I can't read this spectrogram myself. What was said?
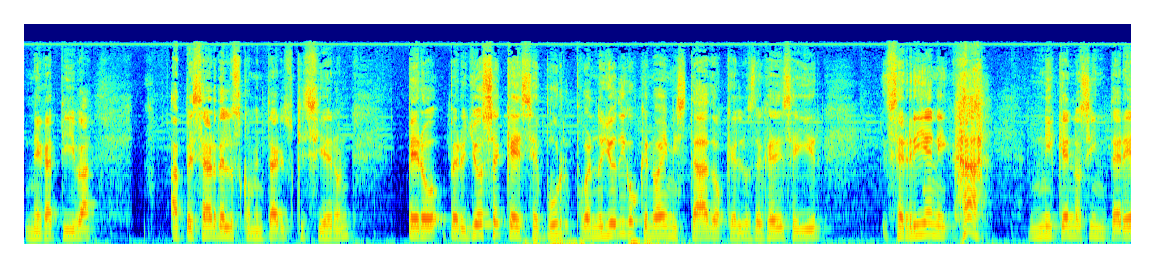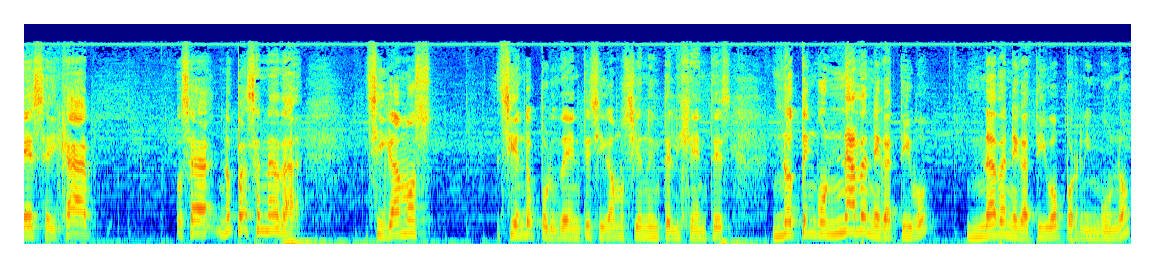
negativa a pesar de los comentarios que hicieron, pero pero yo sé que se bur cuando yo digo que no hay amistad o que los dejé de seguir, se ríen y ja, ni que nos interese y ja, o sea, no pasa nada. Sigamos siendo prudentes, sigamos siendo inteligentes. No tengo nada negativo, nada negativo por ninguno.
